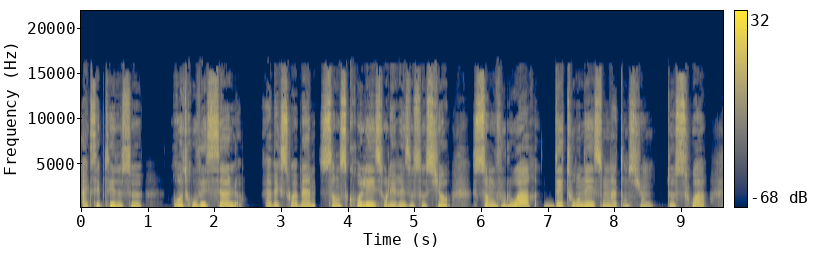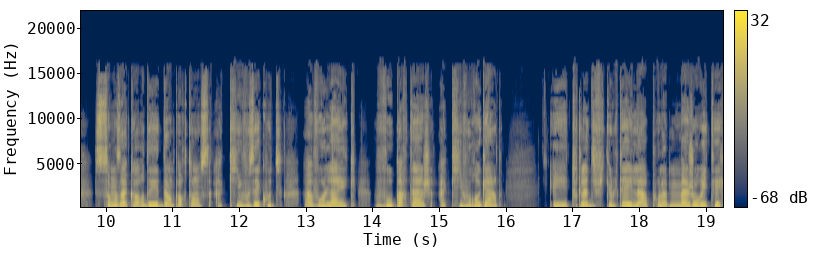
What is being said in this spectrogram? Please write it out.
accepter de se retrouver seul avec soi-même, sans scroller sur les réseaux sociaux, sans vouloir détourner son attention de soi, sans accorder d'importance à qui vous écoute, à vos likes, vos partages, à qui vous regarde. Et toute la difficulté est là pour la majorité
